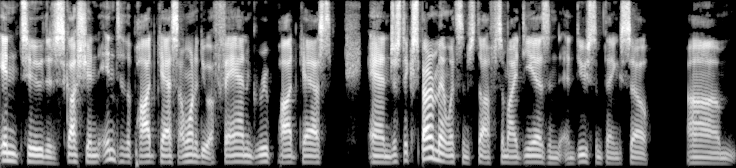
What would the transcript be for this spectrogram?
into the discussion, into the podcast. I want to do a fan group podcast and just experiment with some stuff, some ideas, and and do some things. So, um,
